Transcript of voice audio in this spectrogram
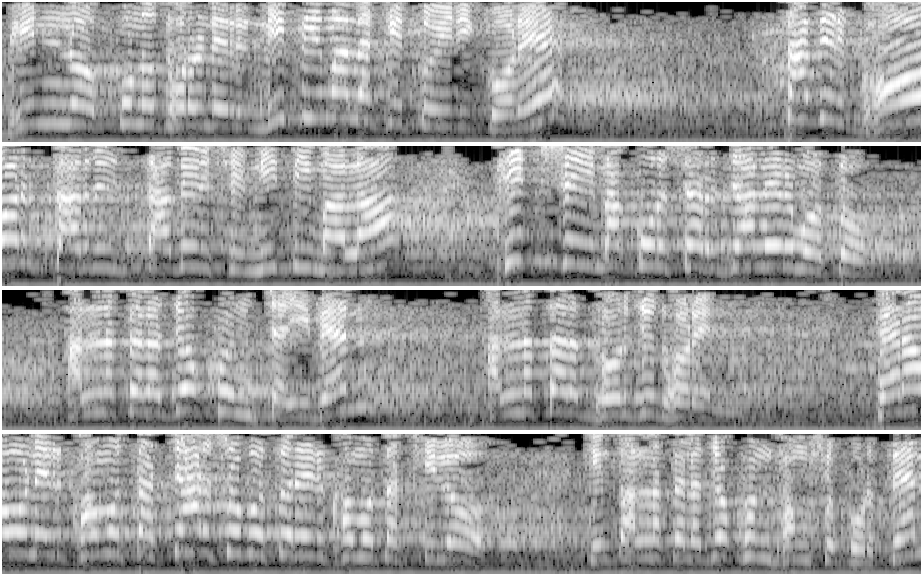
ভিন্ন কোন ধরনের নীতিমালাকে তৈরি করে, তাদের ঘর তাদের তাদের সে নীতিমালা ঠিক সেই মাকড়সার জালের মতো। আল্লাহ তারা যখন চাইবেন, আল্লাহ তারা ধৈর্য ধরেন। ফেরাউনের ক্ষমতা চারশো বছরের ক্ষমতা ছিল, কিন্তু আল্লাহ তালা যখন ধ্বংস করতেন,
